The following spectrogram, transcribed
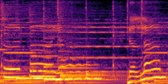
terbayang dalam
